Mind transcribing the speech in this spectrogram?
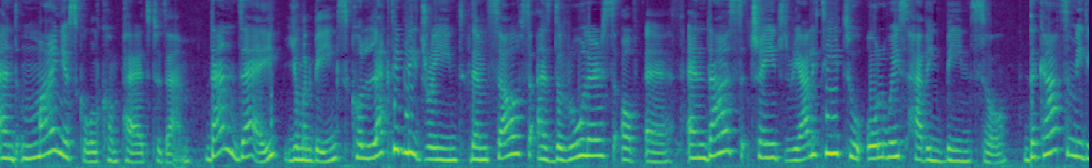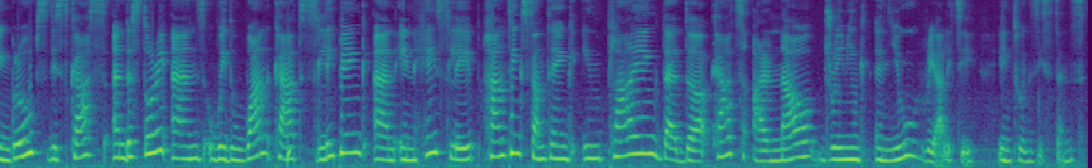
and minuscule compared to them. Then they, human beings, collectively dreamed themselves as the rulers of Earth, and thus changed reality to always having been so. The cats meet in groups, discuss, and the story ends with one cat sleeping and in his sleep hunting something, implying that the cats are now dreaming a new reality into existence.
